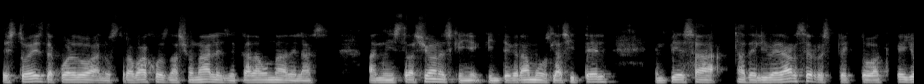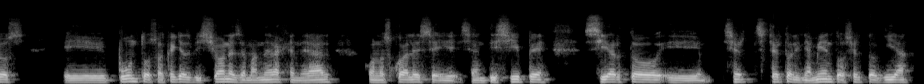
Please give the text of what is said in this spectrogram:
Esto es, de acuerdo a los trabajos nacionales de cada una de las administraciones que, integramos la CITEL, empieza a deliberarse respecto a aquellos eh, puntos o aquellas visiones de manera general con los cuales se, anticipe cierto, eh, cierto alineamiento, cierto guía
